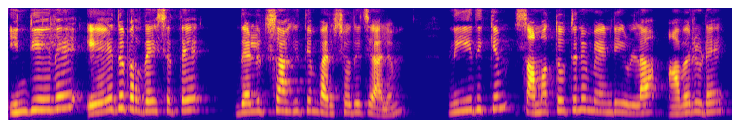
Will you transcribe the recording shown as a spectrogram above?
ഇന്ത്യയിലെ ഏത് പ്രദേശത്തെ ദളിത് സാഹിത്യം പരിശോധിച്ചാലും നീതിക്കും സമത്വത്തിനും വേണ്ടിയുള്ള അവരുടെ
